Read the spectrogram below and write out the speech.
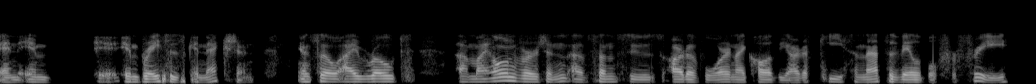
and, and embraces connection. And so I wrote uh, my own version of Sun Tzu's Art of War, and I call it The Art of Peace, and that's available for free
